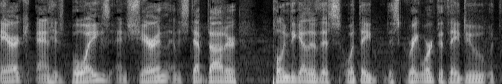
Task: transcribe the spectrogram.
Eric and his boys and Sharon and his stepdaughter pulling together this what they this great work that they do. It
